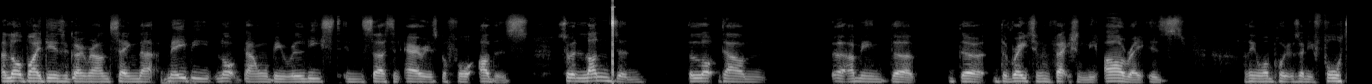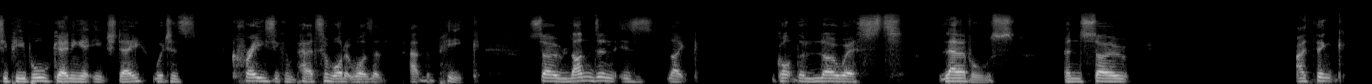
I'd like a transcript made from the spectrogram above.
a lot of ideas are going around saying that maybe lockdown will be released in certain areas before others. So in London, the lockdown, uh, I mean the the the rate of infection, the R rate is, I think at one point it was only 40 people gaining it each day, which is crazy compared to what it was at, at the peak. So London is like got the lowest levels, and so I think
